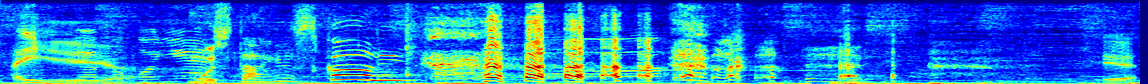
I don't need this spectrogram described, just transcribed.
Ah, ya iya. pokoknya Mustahil sekali Iya. eh,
